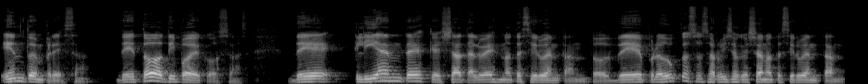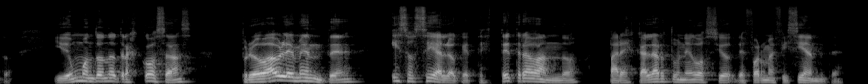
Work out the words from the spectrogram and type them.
en tu empresa de todo tipo de cosas, de clientes que ya tal vez no te sirven tanto, de productos o servicios que ya no te sirven tanto, y de un montón de otras cosas, probablemente eso sea lo que te esté trabando para escalar tu negocio de forma eficiente.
